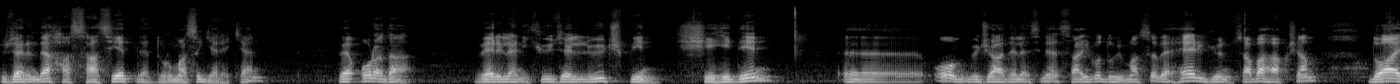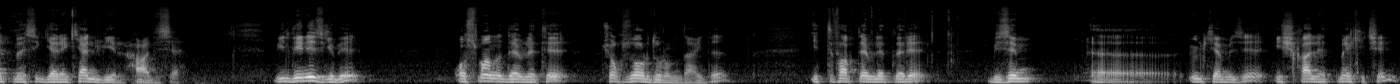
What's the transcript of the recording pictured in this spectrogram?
üzerinde hassasiyetle durması gereken ve orada verilen 253 bin şehidin eee, o mücadelesine saygı duyması ve her gün sabah akşam dua etmesi gereken bir hadise. Bildiğiniz gibi Osmanlı Devleti çok zor durumdaydı. İttifak devletleri bizim eee, ülkemizi işgal etmek için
